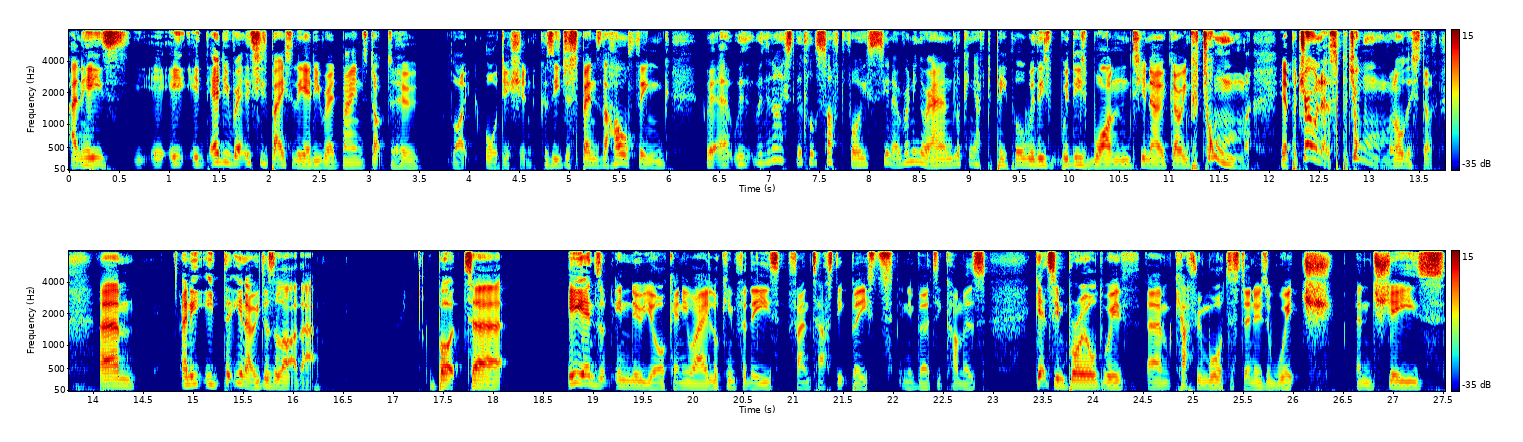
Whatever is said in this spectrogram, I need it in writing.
And he's he, he, Eddie. This is basically Eddie Redmayne's Doctor Who like audition because he just spends the whole thing uh, with, with a nice little soft voice, you know, running around looking after people with his with his wand, you know, going patum, yeah, Patronus, patum, and all this stuff. Um, and he, he, you know, he does a lot of that. But uh, he ends up in New York anyway, looking for these fantastic beasts in inverted commas. Gets embroiled with um, Katherine Waterston, who's a witch, and she's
